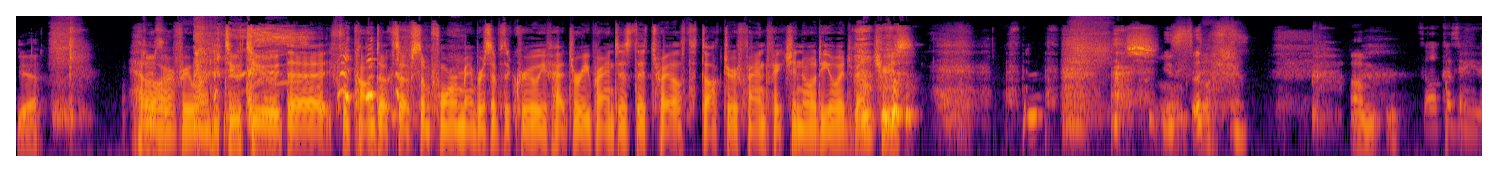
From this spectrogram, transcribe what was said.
Yeah. Hello, everyone. Due to the conduct of some former members of the crew, we've had to rebrand as the 12th Doctor Fanfiction Audio Adventures. Jesus. Um. It's all because of you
